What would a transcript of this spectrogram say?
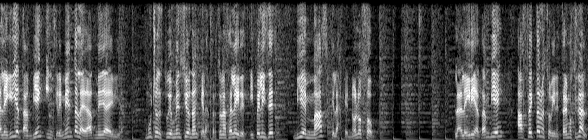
alegría también incrementa la edad media de vida. Muchos estudios mencionan que las personas alegres y felices viven más que las que no lo son. La alegría también afecta nuestro bienestar emocional,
